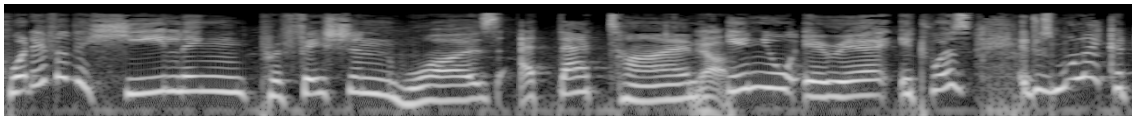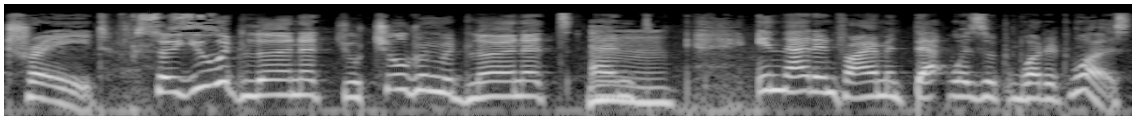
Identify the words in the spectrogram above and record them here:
whatever the healing profession was at that time Yeah. in your area. It was it was more like a trade. So you would learn it. Your children would learn it, and Mm. in that environment, that was what it was.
